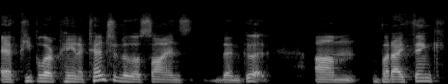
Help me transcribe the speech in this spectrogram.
If people are paying attention to those signs then good. Um, but i think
